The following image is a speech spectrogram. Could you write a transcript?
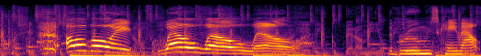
Oh boy! Well, well, well. The brooms came out.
